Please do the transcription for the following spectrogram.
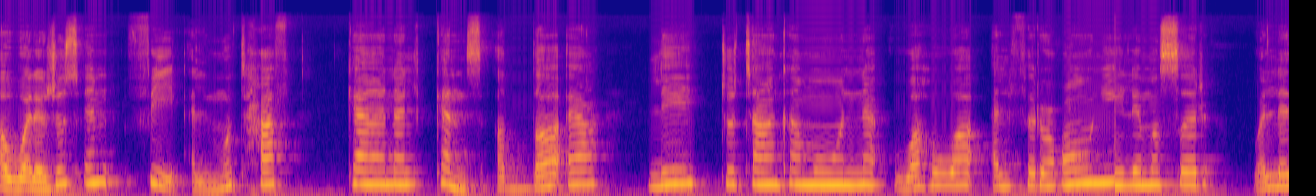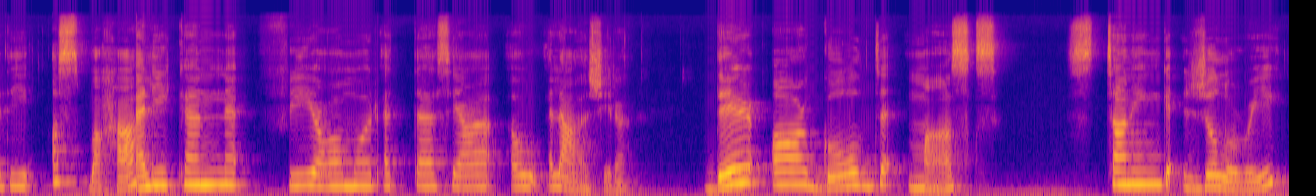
أول جزء في المتحف كان الكنز الضائع لتوتانكامون وهو الفرعوني لمصر والذي أصبح ملكا في عمر التاسعة أو العاشرة. There are gold masks, stunning jewelry,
